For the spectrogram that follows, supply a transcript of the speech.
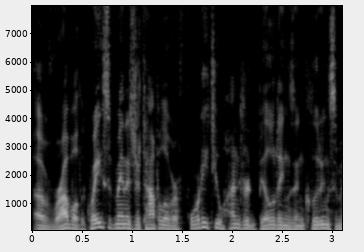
of rubble. The quakes have managed to topple over 4,200 buildings, including some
